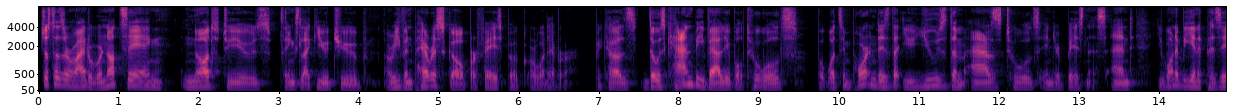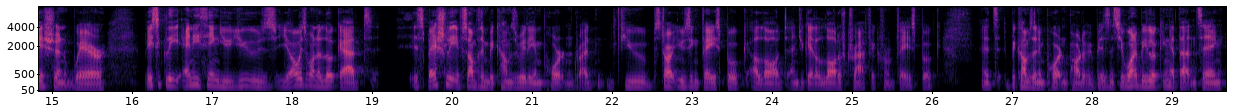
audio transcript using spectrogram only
just as a reminder, we're not saying not to use things like YouTube or even Periscope or Facebook or whatever, because those can be valuable tools. But what's important is that you use them as tools in your business. And you want to be in a position where basically anything you use, you always want to look at, especially if something becomes really important, right? If you start using Facebook a lot and you get a lot of traffic from Facebook and it becomes an important part of your business, you want to be looking at that and saying,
